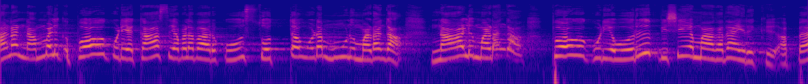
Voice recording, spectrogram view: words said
ஆனால் நம்மளுக்கு போகக்கூடிய காசு எவ்வளவா இருக்கும்? சொத்தை விட மூணு மடங்கா நாலு மடங்கா போகக்கூடிய ஒரு விஷயமாக தான் இருக்குது அப்போ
